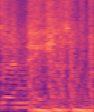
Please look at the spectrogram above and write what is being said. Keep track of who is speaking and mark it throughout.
Speaker 1: Hallucinate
